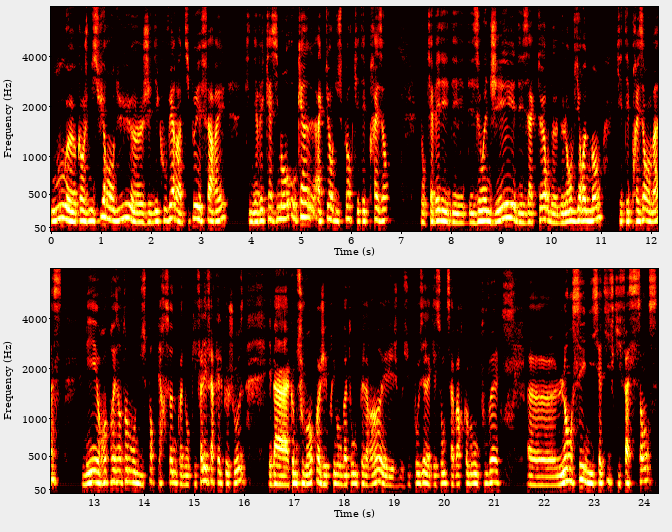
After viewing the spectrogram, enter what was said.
où euh, quand je m'y suis rendu, euh, j'ai découvert un petit peu effaré qu'il n'y avait quasiment aucun acteur du sport qui était présent. Donc il y avait des, des, ONG, des acteurs de, de l'environnement qui étaient présents en masse, mais représentant le monde du sport, personne. Quoi. Donc il fallait faire quelque chose. Et ben comme souvent, quoi, j'ai pris mon bâton de pèlerin et je me suis posé la question de savoir comment on pouvait euh, lancer une initiative qui fasse sens.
